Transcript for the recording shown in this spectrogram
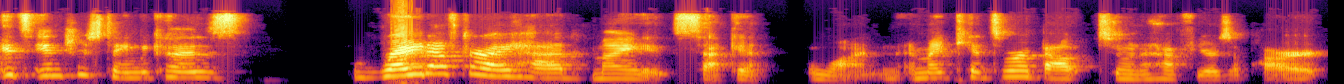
it's interesting because right after I had my second one, and my kids were about two and a half years apart,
